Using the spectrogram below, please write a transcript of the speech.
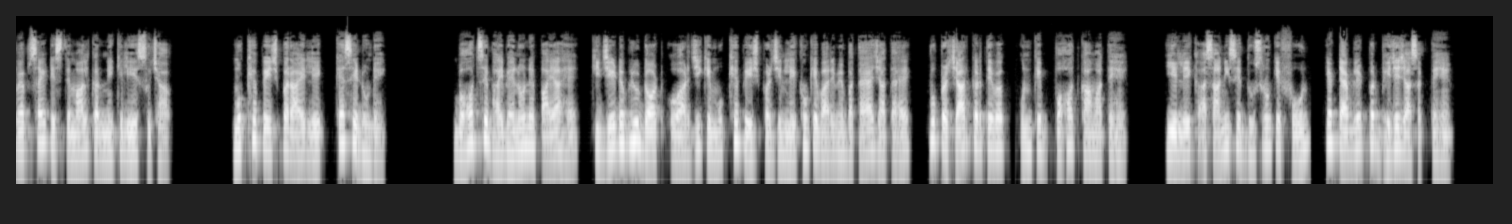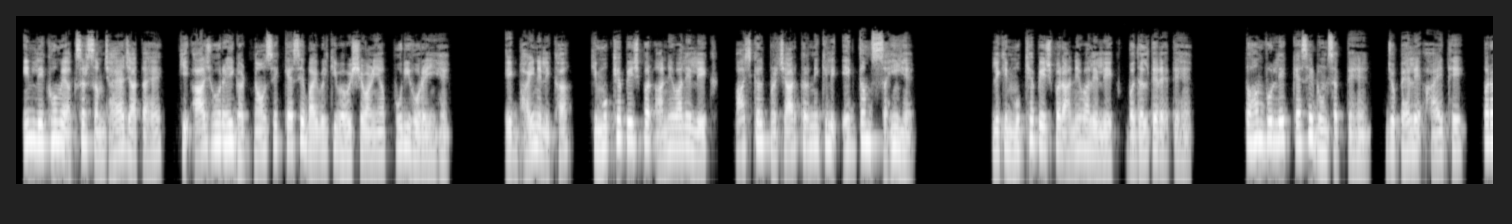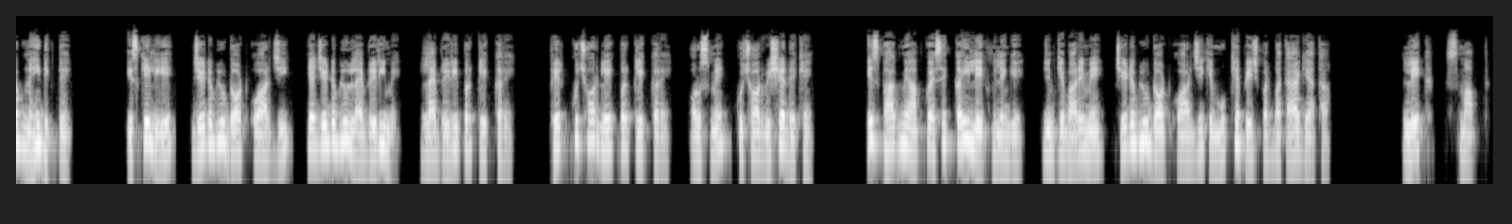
Website इस्तेमाल करने के लिए सुझाव। मुख्य पेज पर आए लेख कैसे ढूंढें? बहुत से भाई बहनों ने पाया है कि jw.org के मुख्य पेज पर जिन लेखों के बारे में बताया जाता है, वो प्रचार करते वक्त उनके बहुत काम आते हैं। ये लेख आसानी से दूसरों के फ़ोन या टैबलेट पर भेजे जा सकते हैं। इन लेखों में अक्सर समझाया जाता है कि आज हो रही घटनाओं से कैसे बाइबल की भविष्यवाणियाँ पूरी हो रही हैं। एक भाई ने लिखा कि मुख्य पेज पर आने वाले लेख आजकल प्रचार करने के लिए एकदम सही हैं, लेकिन मुख्य पेज पर आने वाले लेख बदलते रहते हैं। तो हम वो लेख कैसे ढूंढ सकते हैं जो पहले आए थे पर अब नहीं दिखते? इसके लिए jw.org या jw लाइब्रेरी में लाइब्रेरी पर क्लिक करें, फिर कुछ और लेख पर क्लिक करें और उसमें कुछ और विषय देखें। इस भाग में आपको ऐसे कई लेख मिलेंगे, जिनके बारे में jw.org के मुख्य पेज पर बताया गया था। लेख समाप्त।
